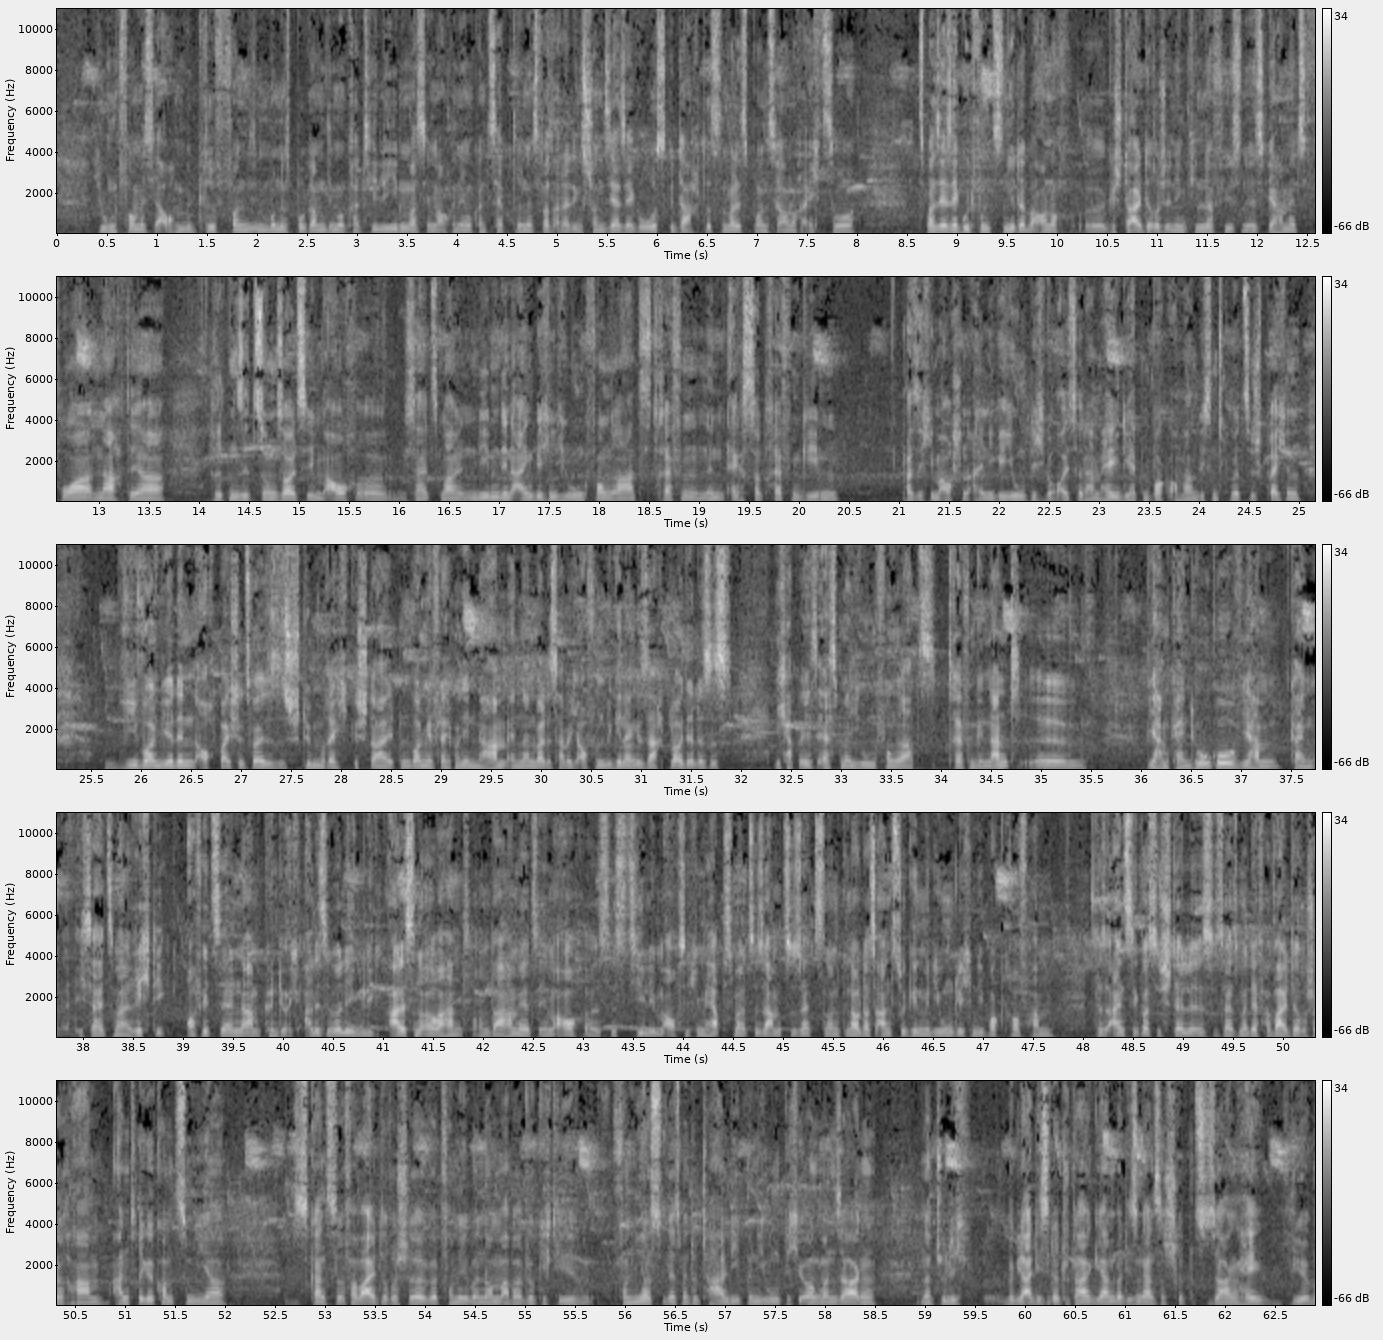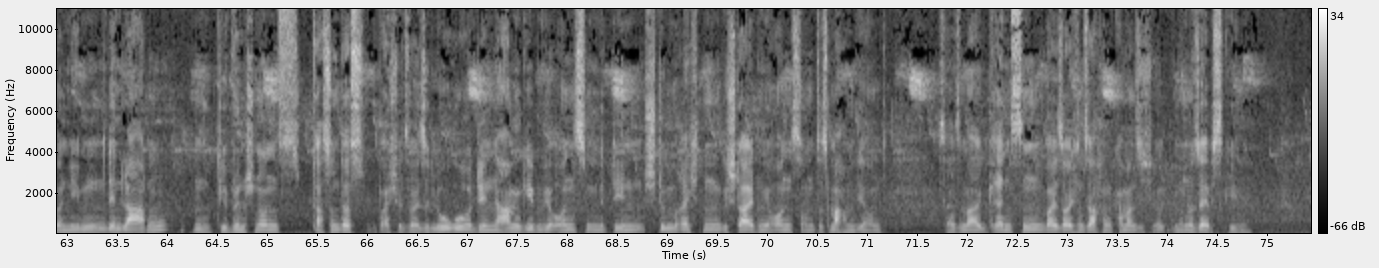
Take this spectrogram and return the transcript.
Jugendform ist ja auch ein Begriff von diesem Bundesprogramm Demokratie leben, was eben auch in ihrem Konzept drin ist, was allerdings schon sehr, sehr groß gedacht ist weil es bei uns ja auch noch echt so, zwar sehr, sehr gut funktioniert, aber auch noch äh, gestalterisch in den Kinderfüßen ist. Wir haben jetzt vor, nach der dritten Sitzung soll es eben auch, äh, ich sage jetzt mal, neben den eigentlichen Jugendfondsratstreffen ein extra Treffen geben, weil sich eben auch schon einige Jugendliche geäußert haben, hey, die hätten Bock auch mal ein bisschen drüber zu sprechen. Wie wollen wir denn auch beispielsweise das Stimmrecht gestalten? Wollen wir vielleicht mal den Namen ändern? Weil das habe ich auch von Beginn an gesagt, Leute, das ist, ich habe jetzt erstmal Jugendfondsratstreffen genannt. Äh, wir haben kein Logo, wir haben keinen, ich sage jetzt mal richtig offiziellen Namen, könnt ihr euch alles überlegen, liegt alles in eurer Hand. Und da haben wir jetzt eben auch, äh, ist das Ziel eben auch, sich im Herbst mal zusammenzusetzen und genau das anzugehen mit Jugendlichen, die Bock drauf haben. Das Einzige, was ich stelle, ist, ich sage jetzt mal, der verwalterische Rahmen. Anträge kommen zu mir, das ganze Verwalterische wird von mir übernommen, aber wirklich die, von mir aus wäre es mir total lieb, wenn die Jugendliche irgendwann sagen, natürlich begleite ich sie da total gern bei diesen ganzen Schritten zu sagen, hey, wir übernehmen den Laden und wir wünschen uns das und das, beispielsweise Logo, den Namen geben wir uns, mit den Stimmrechten gestalten wir uns und das machen wir. Und das heißt mal, Grenzen bei solchen Sachen kann man sich immer nur selbst geben.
